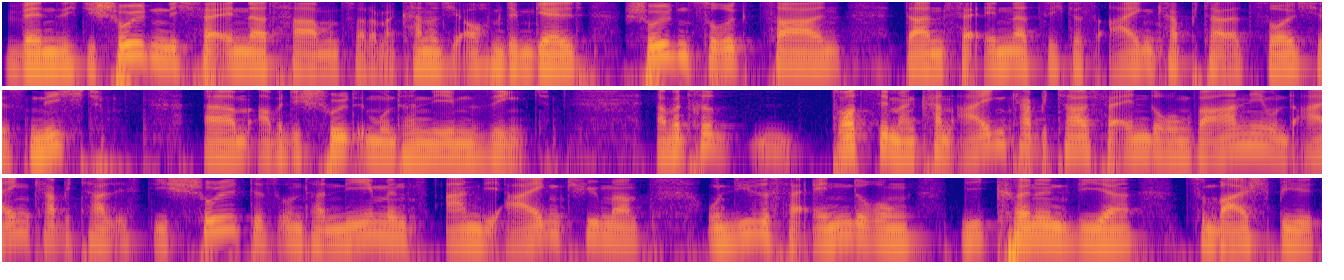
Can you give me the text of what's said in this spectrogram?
wenn sich die Schulden nicht verändert haben und so weiter. Man kann natürlich auch mit dem Geld Schulden zurückzahlen, dann verändert sich das Eigenkapital als solches nicht. ähm, aber die Schuld im Unternehmen sinkt. Aber trotzdem, man kann Eigenkapitalveränderung wahrnehmen und Eigenkapital ist die Schuld des Unternehmens an die Eigentümer und diese Veränderung, die können wir zum Beispiel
